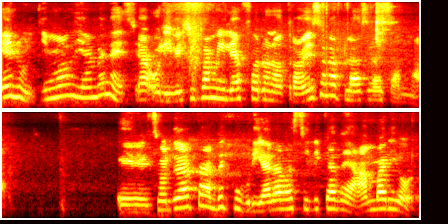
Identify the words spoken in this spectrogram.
El último día en Venecia, Olivia y su familia fueron otra vez a la plaza de San Marco. El sol de la tarde cubría la basílica de ámbar y oro.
